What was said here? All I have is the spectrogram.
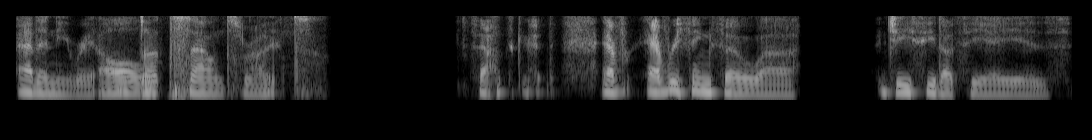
at any rate, all that sounds right. Sounds good. Every, everything so uh, gc.ca is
